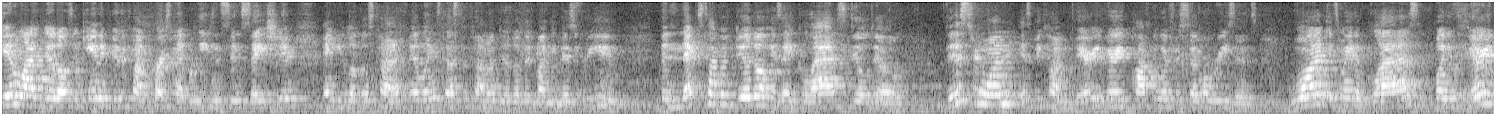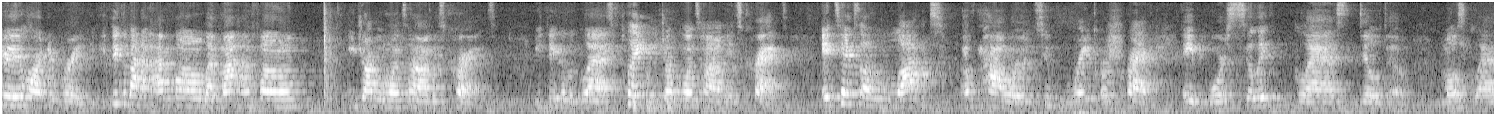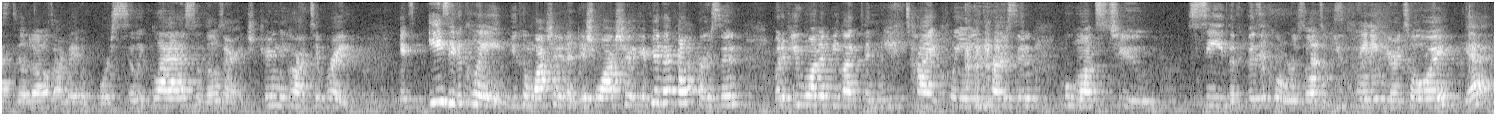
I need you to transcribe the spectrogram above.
skin like dildos, again, if you're the kind of person that believes in sensation and you love those kind of feelings, that's the kind of dildo that might be best for you. The next type of dildo is a glass dildo. This one has become very, very popular for several reasons. One, it's made of glass, but it's very, very hard to break. If you think about an iPhone, like my iPhone, you drop it one time, it's cracked. You think of a glass plate, you drop it one time, it's cracked. It takes a lot of power to break or crack a borosilicate glass dildo. Most glass dildos are made of borosilicate glass, so those are extremely hard to break. It's easy to clean. You can wash it in a dishwasher if you're that kind of person. But if you want to be like the neat, tight, clean person who wants to see the physical results of you cleaning your toy, yeah.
